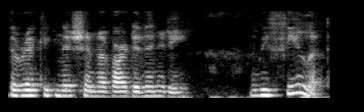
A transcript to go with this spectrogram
the recognition of our divinity. We feel it.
